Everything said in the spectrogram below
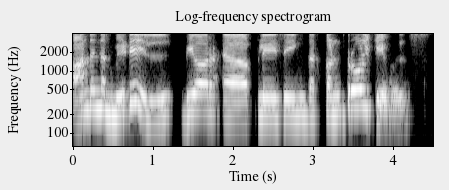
And in the middle, we are uh, placing the control cables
